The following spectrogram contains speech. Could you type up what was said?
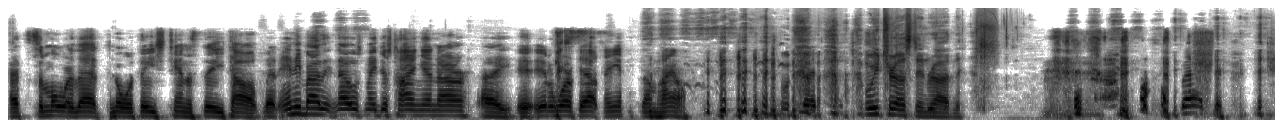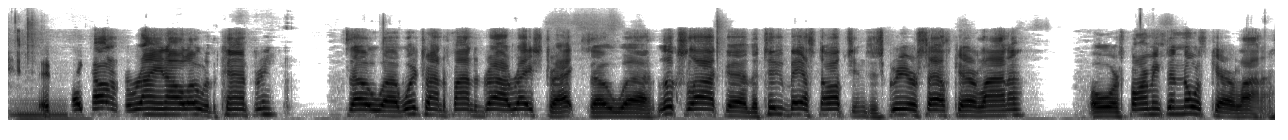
that's some more of that Northeast Tennessee talk. But anybody that knows me, just hang in there. Hey, it, will work out in the end somehow. we trust in Rodney. they calling for rain all over the country. So uh, we're trying to find a dry racetrack. So uh, looks like uh, the two best options is Greer, South Carolina, or Farmington, North Carolina.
